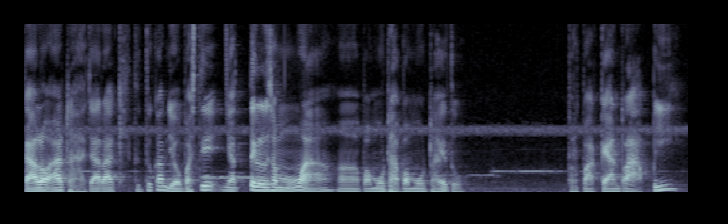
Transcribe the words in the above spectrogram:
kalau ada acara gitu itu kan ya pasti nyetil semua eh, pemuda-pemuda itu berpakaian rapi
